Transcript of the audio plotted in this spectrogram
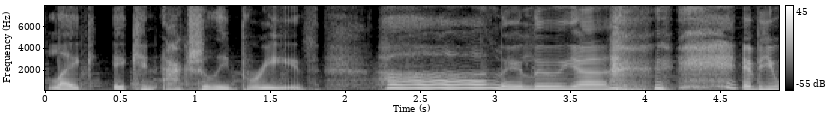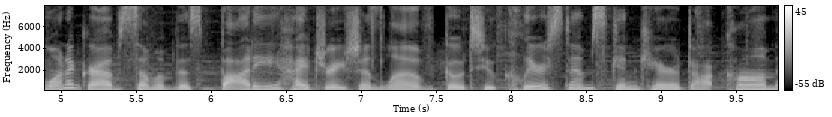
like it can actually breathe. Hallelujah. if you want to grab some of this body hydration love, go to clearstemskincare.com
